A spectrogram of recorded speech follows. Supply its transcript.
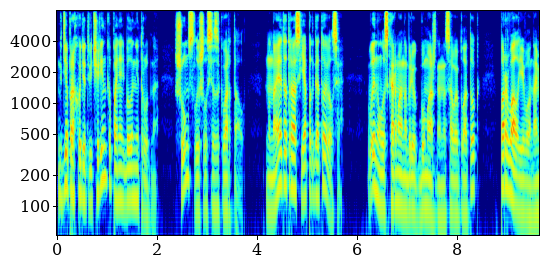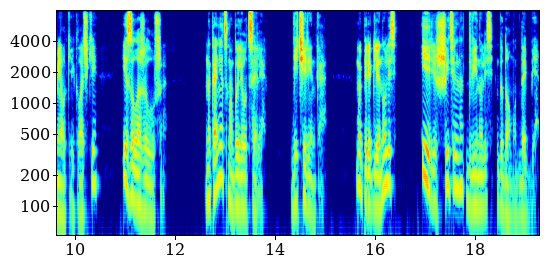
Где проходит вечеринка, понять было нетрудно. Шум слышался за квартал. Но на этот раз я подготовился. Вынул из кармана брюк бумажный носовой платок, порвал его на мелкие клочки и заложил уши. Наконец мы были у цели. Вечеринка. Мы переглянулись и решительно двинулись к дому Дебби.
